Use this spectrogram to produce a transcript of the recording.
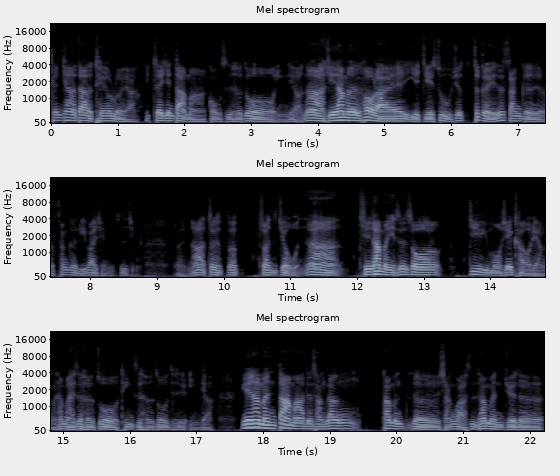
跟加拿大的 Terry 啊这间大马公司合作饮料，那其实他们后来也结束，就这个也是三个三个礼拜前的事情。对，那这个都算是旧闻。那其实他们也是说，基于某些考量，他们还是合作停止合作这些饮料，因为他们大麻的厂商他们的想法是，他们觉得。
